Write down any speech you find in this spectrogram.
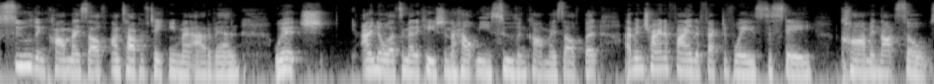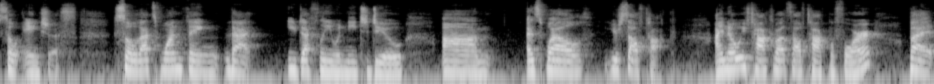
soothe and calm myself on top of taking my Ativan, which I know that's a medication to help me soothe and calm myself, but I've been trying to find effective ways to stay calm and not so so anxious. So that's one thing that you definitely would need to do. Um, as well, your self talk. I know we've talked about self talk before, but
